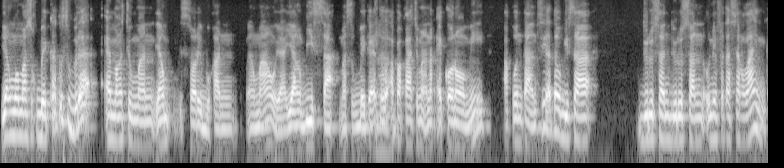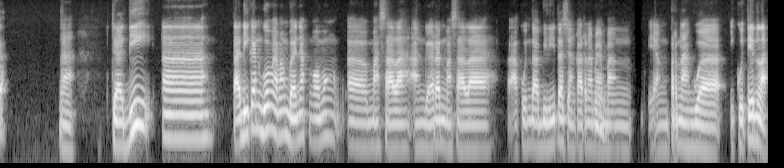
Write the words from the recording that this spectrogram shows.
yang mau masuk BK tuh sebenarnya emang cuman yang sorry bukan yang mau ya, yang bisa masuk BK itu Nah. apakah cuma anak ekonomi, akuntansi atau bisa jurusan-jurusan universitas yang lain, Kak? Nah, jadi eh, tadi kan gue memang banyak ngomong eh, masalah anggaran, masalah akuntabilitas yang karena Hmm. memang yang pernah gue ikutin lah.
